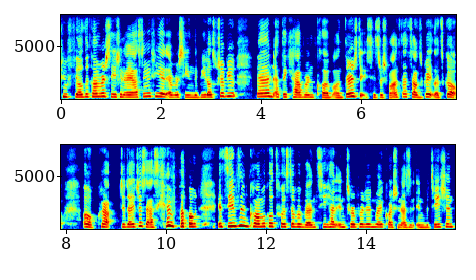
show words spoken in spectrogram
to fill the conversation, I asked him if he had ever seen the Beatles tribute band at the Cavern Club on Thursdays. His response, That sounds great, let's go. Oh crap, did I just ask him out? It seems in comical twist of events he had interpreted my question as an invitation,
